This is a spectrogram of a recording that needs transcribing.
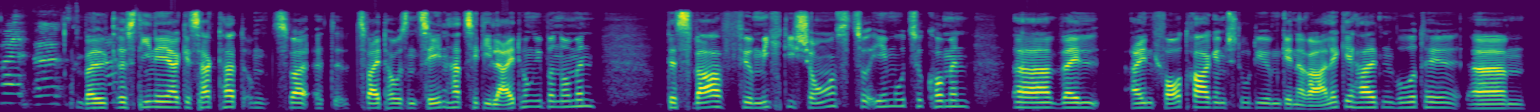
weil, äh, weil Christine ja gesagt hat, um zwei, äh, 2010 hat sie die Leitung übernommen. Das war für mich die Chance, zur EMU zu kommen, äh, weil ein Vortrag im Studium Generale gehalten wurde ähm,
